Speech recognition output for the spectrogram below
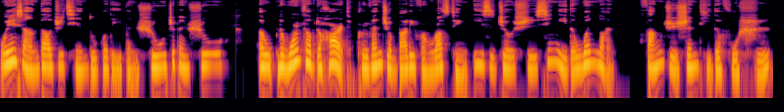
我也想到之前读过的一本书，这本书，呃，The warmth of the heart prevents your body from rusting，意思就是心里的温暖，防止身体的腐蚀。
